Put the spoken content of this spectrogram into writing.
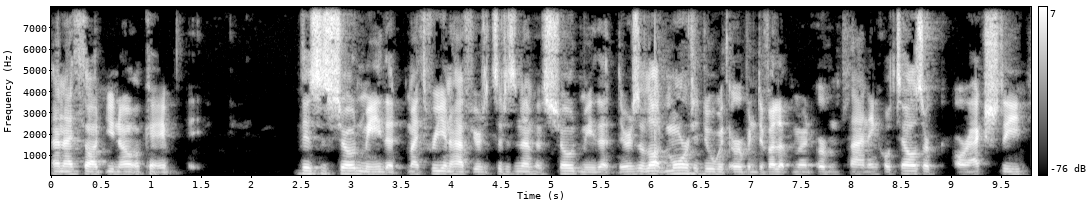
And I thought, you know, okay, this has showed me that my three and a half years at Citizen M has showed me that there's a lot more to do with urban development, urban planning. Hotels are, are actually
